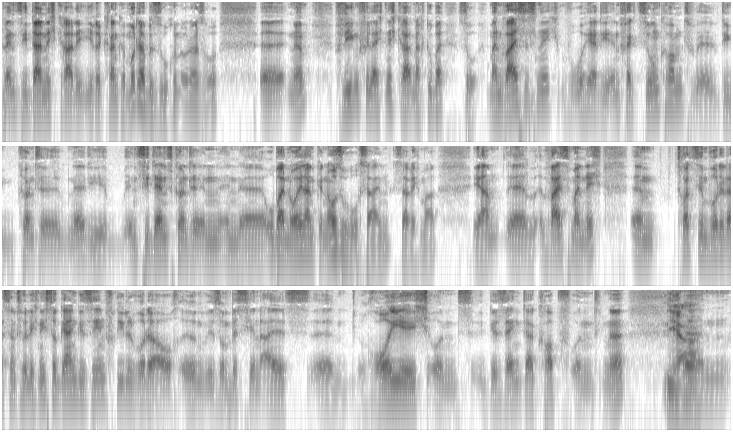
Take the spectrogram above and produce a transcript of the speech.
wenn sie da nicht gerade ihre kranke Mutter besuchen oder so, äh, ne, fliegen vielleicht nicht gerade nach Dubai. So, man weiß es nicht, woher die Infektion kommt. Äh, Die könnte, ne, die Inzidenz könnte in, in äh, Oberneuland genauso hoch sein, sag ich mal. Ja, äh, weiß man nicht. Ähm, Trotzdem wurde das natürlich nicht so gern gesehen. Friedel wurde auch irgendwie so ein bisschen als ähm, reuig und gesenkter Kopf und ne, Ja. ähm,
